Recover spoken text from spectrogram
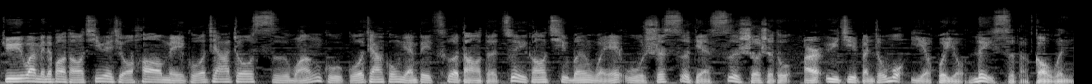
据外媒的报道，七月九号，美国加州死亡谷国家公园被测到的最高气温为五十四点四摄氏度，而预计本周末也会有类似的高温。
